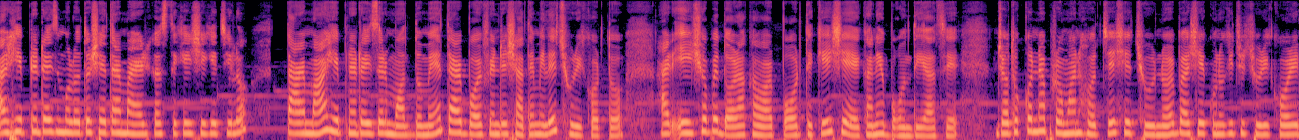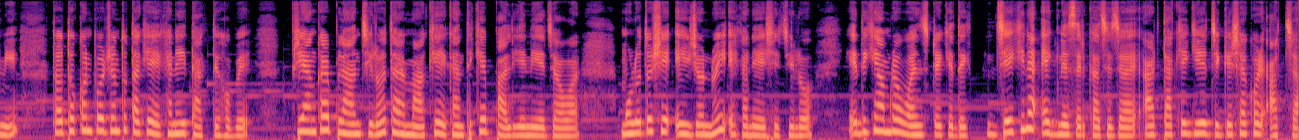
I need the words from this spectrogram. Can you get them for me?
আর হিপনোটাইজ মূলত সে তার মায়ের কাছ থেকেই শিখেছিল। তার মা হিপনোটাইজের মাধ্যমে তার বয়ফ্রেন্ডের সাথে মিলে ছুরি করত। আর এইসবে দড়া খাওয়ার পর থেকেই সে এখানে বন্দি আছে। যতক্ষণ না প্রমাণ হচ্ছে সে চুর নয় বা সে কোনো কিছু চুরি করেনি ততক্ষণ পর্যন্ত তাকে এখানেই থাকতে হবে। প্রিয়াঙ্কার প্ল্যান ছিল তার মাকে এখান থেকে পালিয়ে নিয়ে যাওয়ার। মূলত সে এই জন্যই এখানে এসেছিল। এদিকে আমরা ওয়েন্সডেকে দেখ যে কিনা এগনেসের কাছে যায় আর তাকে গিয়ে জিজ্ঞাসা করে আচ্ছা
